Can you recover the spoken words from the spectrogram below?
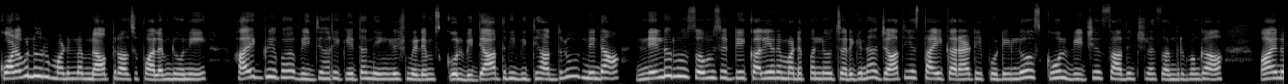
కొడవలూరు మండలం నాథరాజుపాలెంలోని Hayagriva Vidyaniketan English medium school విద్యార్థిని విద్యార్థులు నిన్న నెల్లూరు సోమశెట్టి కళ్యాణ మండపంలో జరిగిన జాతీయ స్థాయి కరాటే పోటీల్లో స్కూల్ విజయం సాధించిన సందర్భంగా ఆయన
